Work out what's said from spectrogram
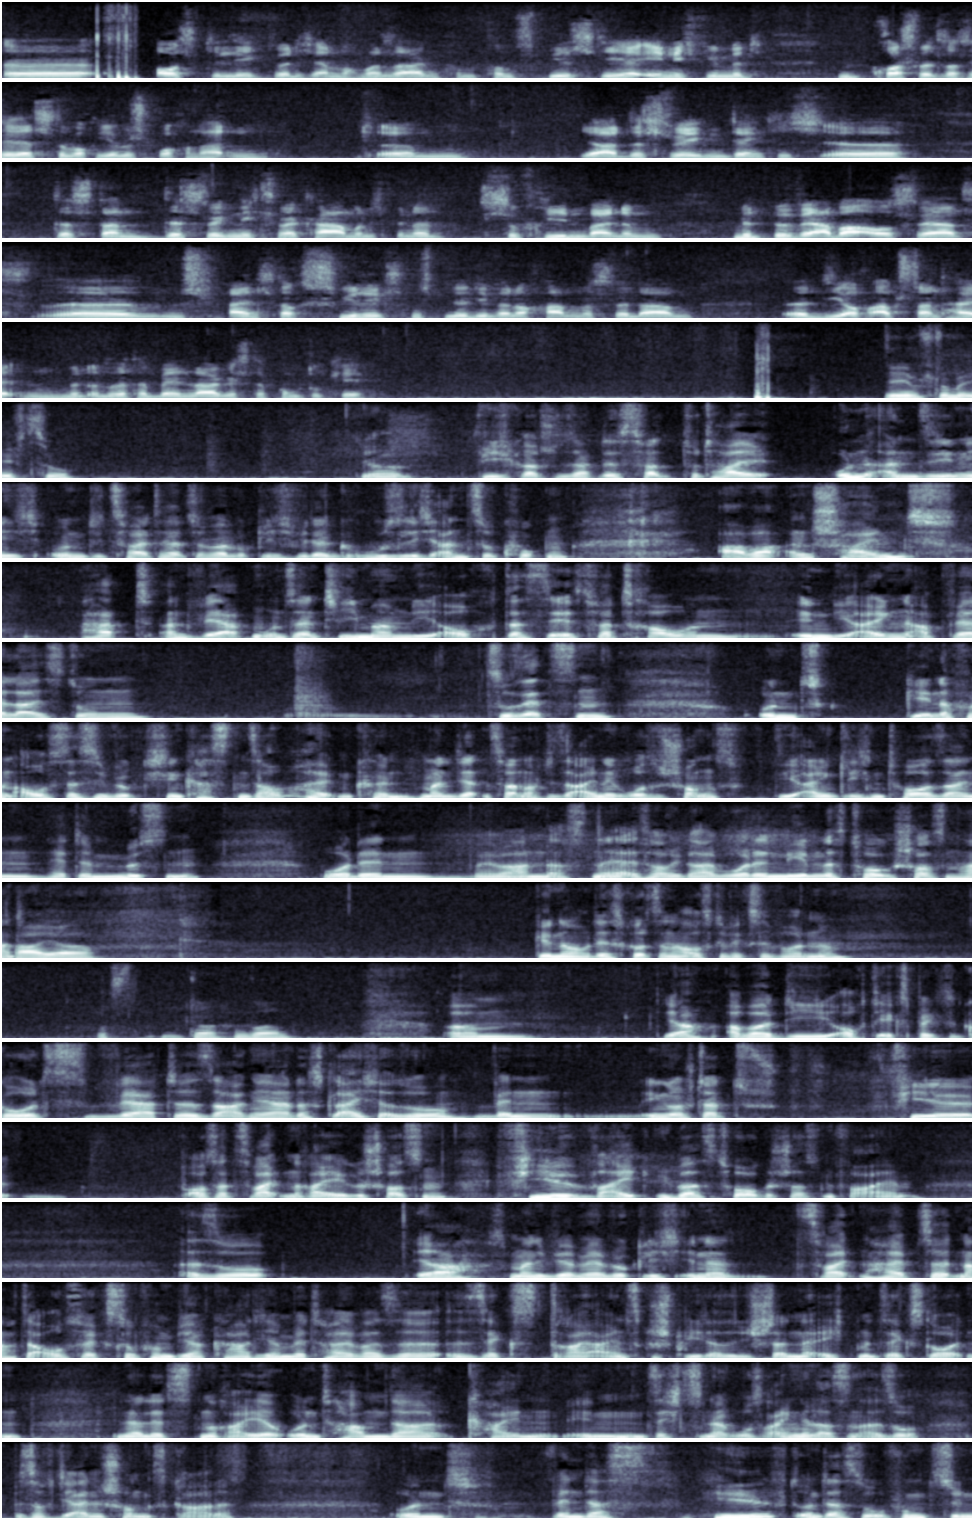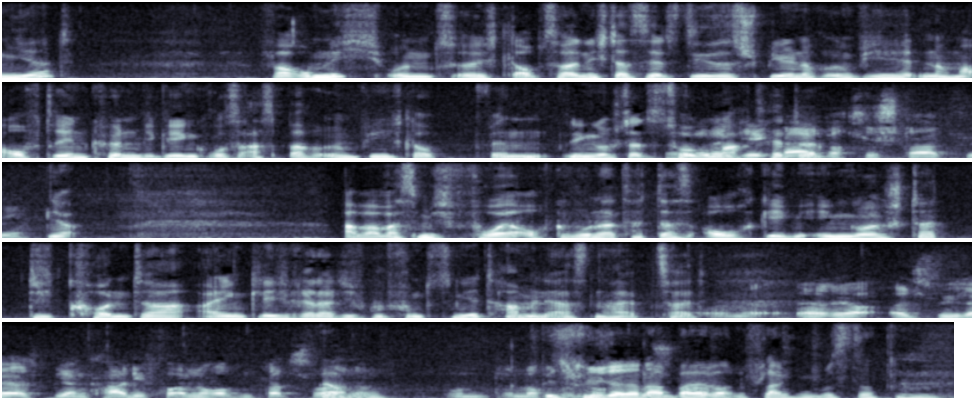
äh, ausgelegt, würde ich einfach mal sagen, vom, vom Spielstil her. Ähnlich wie mit, mit Proschwitz, was wir letzte Woche hier besprochen hatten ähm, ja, deswegen denke ich, äh, dass dann deswegen nichts mehr kam und ich bin dann zufrieden bei einem Mitbewerber auswärts, äh, eines der schwierigsten Spiele, die wir noch haben, dass wir da äh, die auf Abstand halten mit unserer Tabellenlage, ist der Punkt okay. Dem stimme ich zu. Ja, wie ich gerade schon sagte, es war total unansehnlich und die zweite Halbzeit war wirklich wieder gruselig anzugucken. Aber anscheinend hat Antwerpen und sein Team haben die auch das Selbstvertrauen in die eigene Abwehrleistung zu setzen und gehen davon aus, dass sie wirklich den Kasten sauber halten können. Ich meine, die hatten zwar noch diese eine große Chance, die eigentlich ein Tor sein hätte müssen, wo er denn, wer war denn das? Naja, ist auch egal, wo er denn neben das Tor geschossen hat. Ah ja. Genau, der ist kurz danach ausgewechselt worden, ne? Das darf schon sein. Ähm, ja, aber die auch die Expected Goals Werte sagen ja das gleiche. Also wenn Ingolstadt viel aus der zweiten Reihe geschossen, viel weit übers Tor geschossen vor allem. Also ja, ich meine, wir haben ja wirklich in der zweiten Halbzeit nach der Auswechslung von Biacardi haben wir teilweise 6-3-1 gespielt. Also die standen da echt mit sechs Leuten in der letzten Reihe und haben da keinen in 16er groß reingelassen. Also bis auf die eine Chance gerade. Und wenn das hilft und das so funktioniert, warum nicht? Und äh, ich glaube zwar nicht, dass sie jetzt dieses Spiel noch irgendwie hätten nochmal aufdrehen können, wie gegen Groß Asbach irgendwie. Ich glaube, wenn Ingolstadt das ja, Tor gemacht hätte. einfach zu stark für. Ja. Aber was mich vorher auch gewundert hat, dass auch gegen Ingolstadt die Konter eigentlich relativ gut funktioniert haben in der ersten Halbzeit. Ja, ja als wieder, als Biancardi vor allem noch auf dem Platz war. Ja. Ne? Und, und noch, Bis Flüder dann am Ball war und flanken musste. Mhm.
